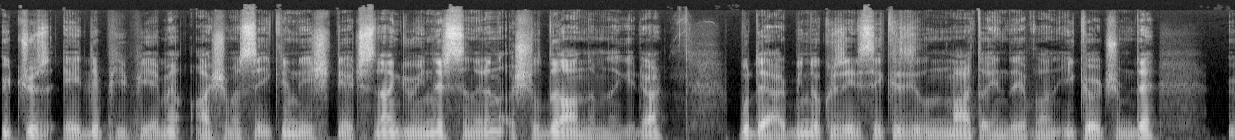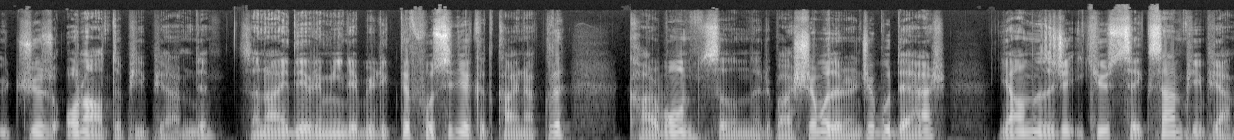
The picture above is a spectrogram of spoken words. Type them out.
350 ppm'i aşması iklim değişikliği açısından güvenilir sınırın aşıldığı anlamına geliyor. Bu değer 1958 yılının Mart ayında yapılan ilk ölçümde 316 ppm'di. Sanayi devrimiyle birlikte fosil yakıt kaynaklı karbon salımları başlamadan önce bu değer yalnızca 280 ppm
